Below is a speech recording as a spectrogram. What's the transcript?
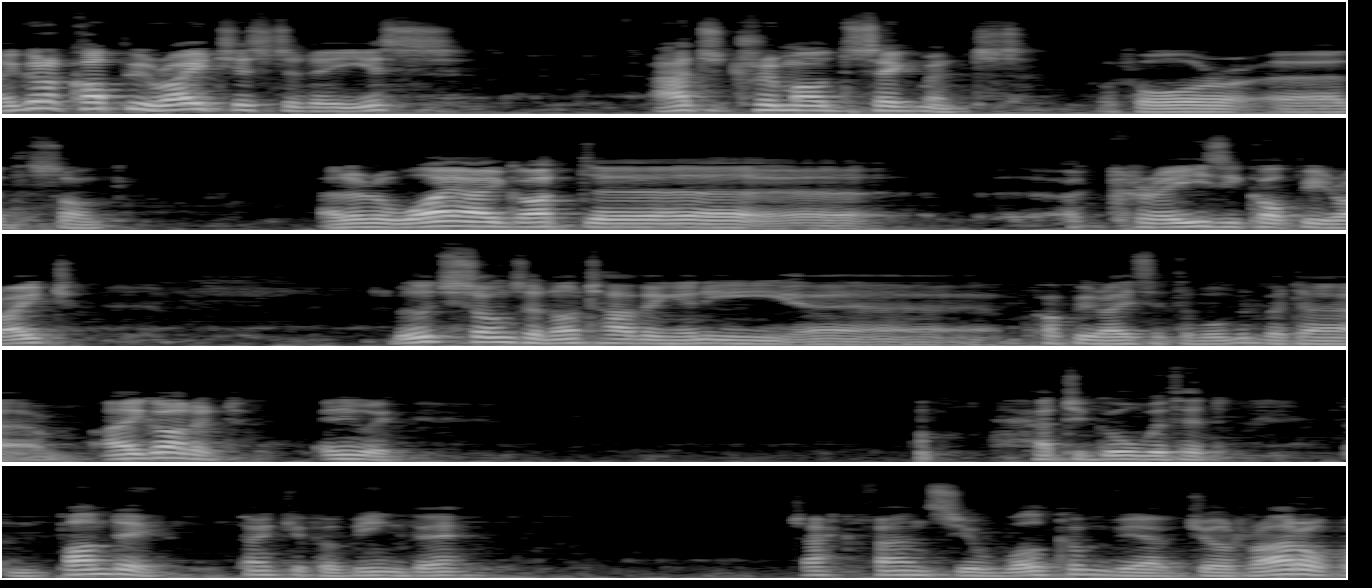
I got a copyright yesterday. Yes, I had to trim out the segments for uh, the song. I don't know why I got uh, a crazy copyright. Balochi songs are not having any uh, copyrights at the moment, but uh, I got it anyway. Had to go with it. And Pandey, thank you for being there. Jack fans, you're welcome. We have Joraro.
